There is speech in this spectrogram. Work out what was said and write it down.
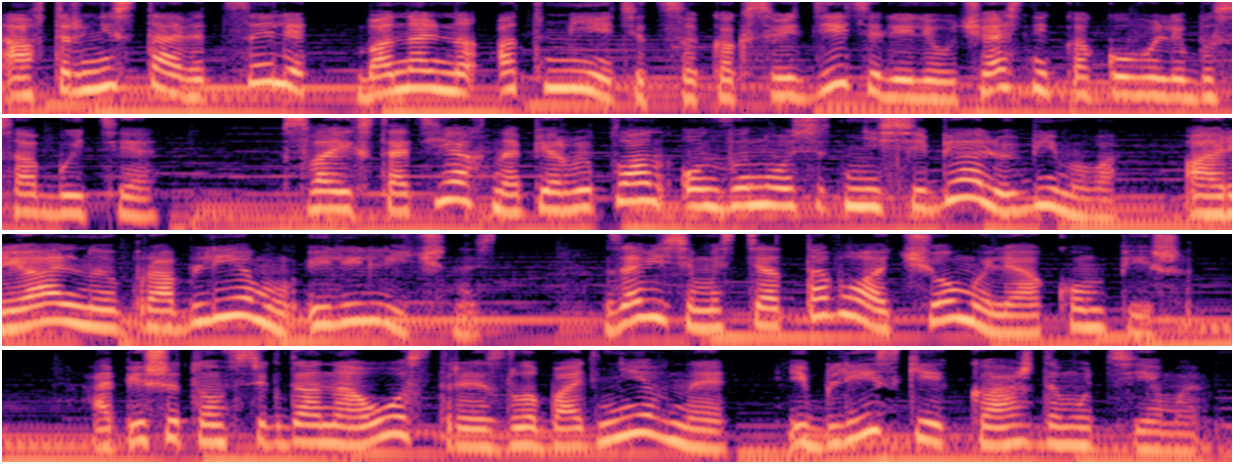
Автор не ставит цели банально отметиться как свидетель или участник какого-либо события. В своих статьях на первый план он выносит не себя любимого, а реальную проблему или личность, в зависимости от того, о чем или о ком пишет. А пишет он всегда на острые, злободневные и близкие к каждому темы –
